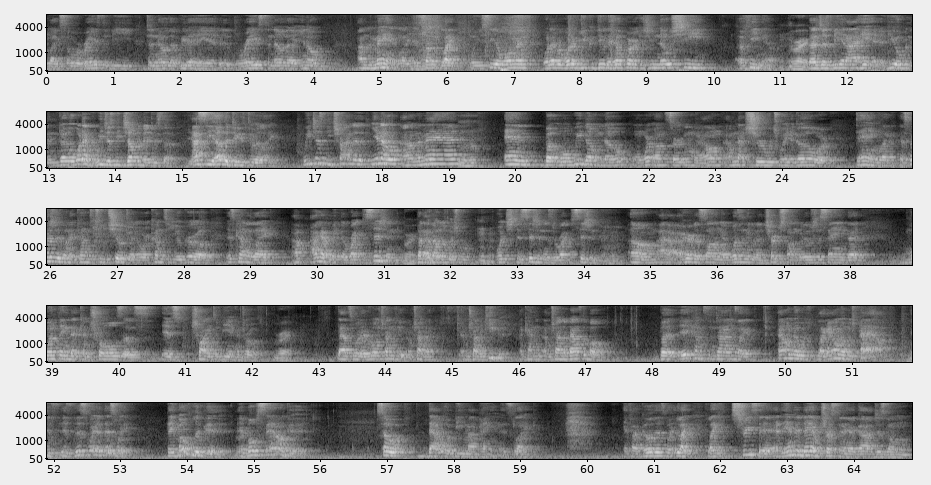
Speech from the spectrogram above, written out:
Like so, we're raised to be to know that we the head. We're raised to know that you know I'm the man. Like it's something like when you see a woman, whatever whatever you could do to help her, because you know she a female. Right. That's just be in our head. If you open the door, whatever, we just be jumping to do stuff. I see other dudes do it like we just be trying to, you know, I'm the man. Mm-hmm. And but when we don't know, when we're uncertain, when I don't, I'm not sure which way to go, or dang, like especially when it comes to children or it comes to your girl, it's kind of like I'm, I gotta make the right decision, Right. but I don't know which mm-hmm. which decision is the right decision. Mm-hmm. Um, I, I heard a song. It wasn't even a church song, but it was just saying that one thing that controls us is trying to be in control. Right. That's what everyone's trying to do. I'm trying to, I'm trying to keep it. I kind, I'm trying to bounce the ball. But it comes sometimes like I don't know which, like I don't know which path. Is is this way or this way? They both look good. They both sound good. So that would be my pain. It's like if I go this way, like like Street said, at the end of the day, I'm trusting that God just gonna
